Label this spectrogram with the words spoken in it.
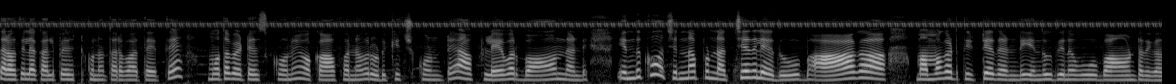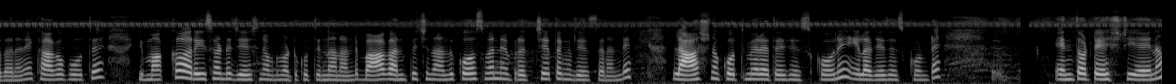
తర్వాత ఇలా కలిపెట్టుకున్న తర్వాత అయితే మూత పెట్టేసుకొని ఒక హాఫ్ అన్ అవర్ ఉడికించుకుంటే ఆ ఫ్లేవర్ బాగుందండి. ఎందుకో చిన్నప్పుడు నచ్చేది లేదు. బాగా మా అమ్మగారు తిట్టేదండి. ఎందుకు తినవు? బాగుంటుంది కదా అని. కాకపోతే ఈ మక్క రీసెంట్గా చేసినప్పుడు మటుకు తిన్నానండి. బాగా అనిపించింది. అందుకోసమే నేను ప్రత్యేకంగా చేశానండి. లాస్ట్న కొత్తిమీర అయితే చేసుకొని ఇలా చేసేసుకుంటే ఎంతో టేస్టీ అయినా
